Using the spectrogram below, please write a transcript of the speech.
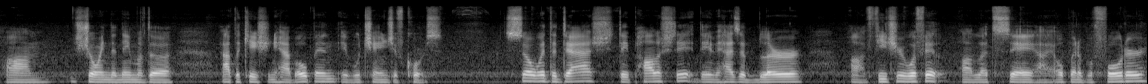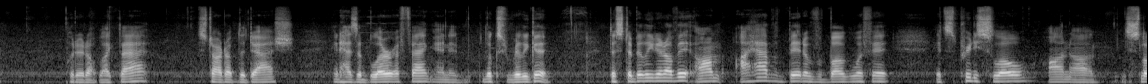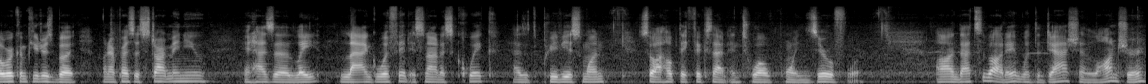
um, showing the name of the application you have open. It will change, of course. So with the dash, they polished it. It has a blur uh, feature with it. Uh, let's say I open up a folder, put it up like that, start up the dash. It has a blur effect and it looks really good. The stability of it, um, I have a bit of a bug with it. It's pretty slow on uh, slower computers, but when I press the start menu, it has a late lag with it. It's not as quick as the previous one, so I hope they fix that in 12.04. Uh, that's about it with the dash and launcher.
